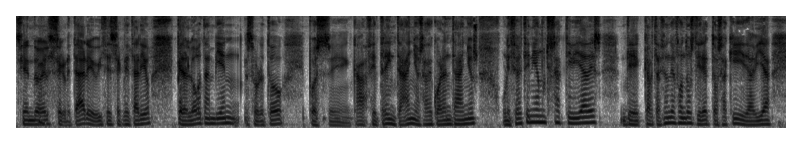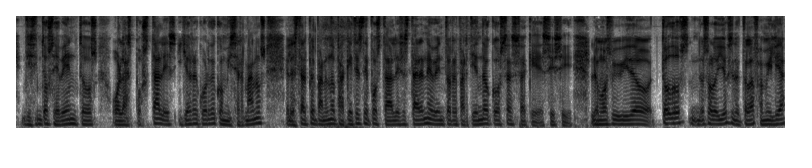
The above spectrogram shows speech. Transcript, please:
siendo el secretario, vicesecretario, pero luego también, sobre todo, pues hace 30 años, hace 40 años, UNICEF tenía muchas actividades de captación de fondos directos aquí, había distintos eventos o las postales, y yo recuerdo con mis hermanos el estar preparando paquetes de postales, estar en eventos repartiendo cosas, o sea que sí, sí, lo hemos vivido todos, no solo yo, sino toda la familia,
